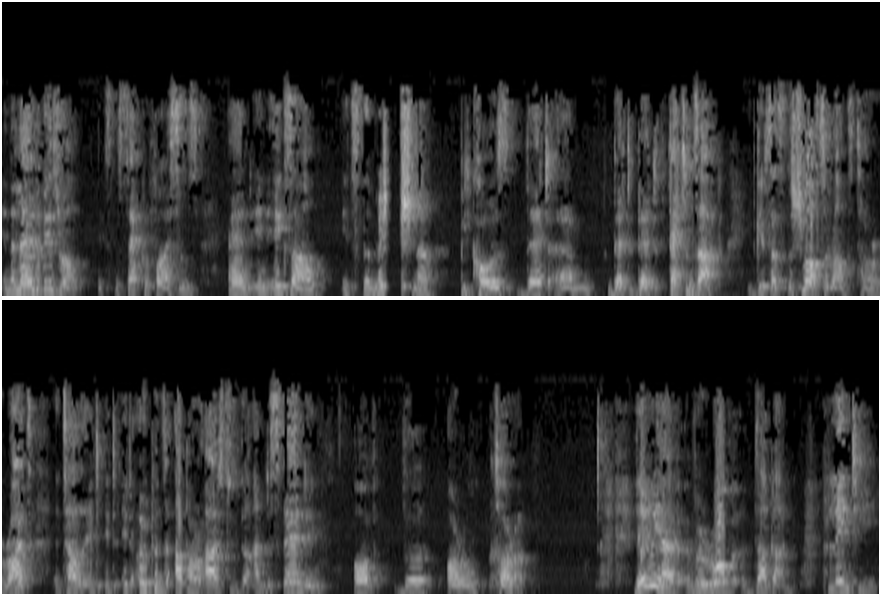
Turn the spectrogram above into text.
In the land of Israel, it's the sacrifices and in exile, it's the Mishnah because that um, that that fattens up. It gives us the schmaltz around the Torah, right? It, tell, it, it, it opens up our eyes to the understanding of the oral Torah. Then we have Verov Dagan, plenty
